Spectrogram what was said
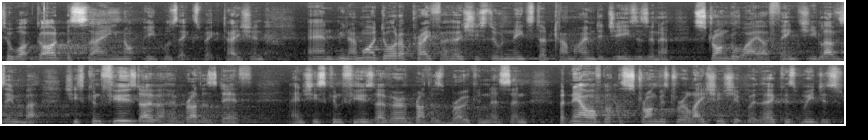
to what God was saying, not people's expectation. And, you know, my daughter, pray for her. She still needs to come home to Jesus in a stronger way, I think. She loves him, but she's confused over her brother's death and she's confused over her brother's brokenness. And but now I've got the strongest relationship with her because we just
